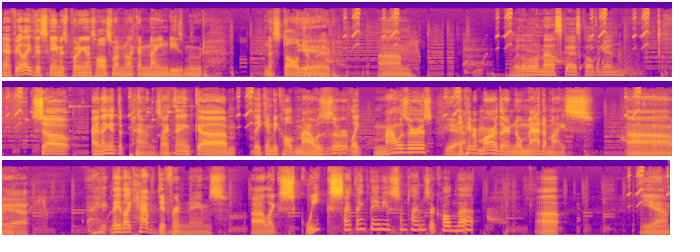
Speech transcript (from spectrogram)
yeah, I feel like this game is putting us also in like a 90s mood. Nostalgia Yeah. mood. Um, What are the little mouse guys called again? so I think it depends. I think um, they can be called Mauser, like Mausers. Yeah. In Paper Mario, they're Nomadimice. Um, oh yeah. I- they like have different names. Uh, like squeaks, I think maybe sometimes they're called that. Uh, yeah.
